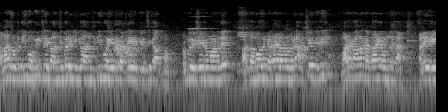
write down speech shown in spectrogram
அதான் சொல்லிட்டு தீபம் வீட்டுல இப்ப அஞ்சு பேர் இருக்கீங்களா? அஞ்சு தீபம் ஏற்றி கட்டிலே ஏற்றி வச்சு காட்டணும். ரொம்ப விசேஷமானது. அடுத்த மாதம் கட்டாயம் வந்துருங்க. அக்ஷய திதி மறக்காம கட்டாயம் வந்துருங்க. ஹரே ஹே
